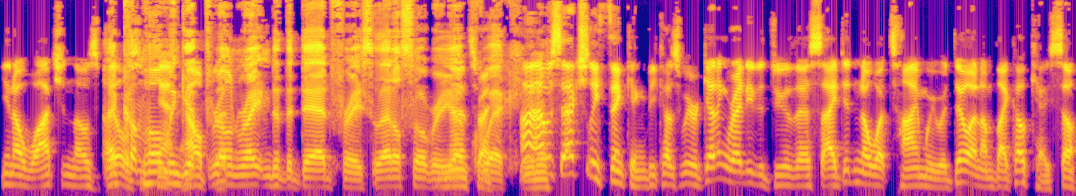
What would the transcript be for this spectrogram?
you know, watching those. Bills, I come home and get help it. thrown right into the dad phrase, so that'll sober you That's up right. quick. you I, I was actually thinking because we were getting ready to do this. I didn't know what time we would do it. I'm like, okay, so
